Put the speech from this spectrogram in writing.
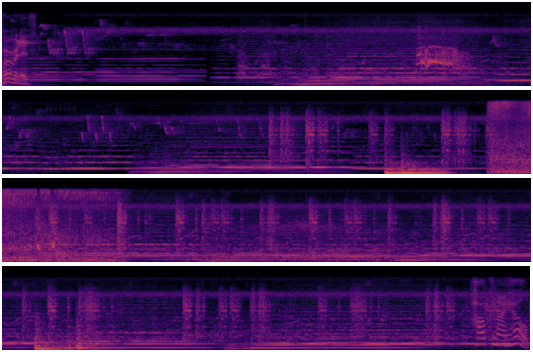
Affirmative. How can I help?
